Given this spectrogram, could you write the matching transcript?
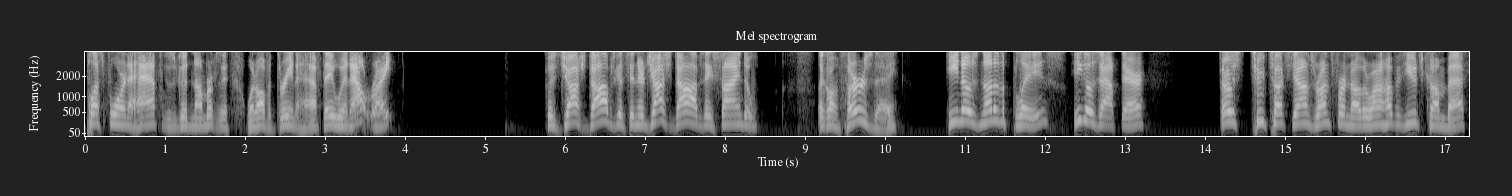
Plus four and a half was a good number because they went off at three and a half. They went outright because Josh Dobbs gets in there. Josh Dobbs, they signed a, like on Thursday. He knows none of the plays. He goes out there, throws two touchdowns, runs for another one, has a huge comeback,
